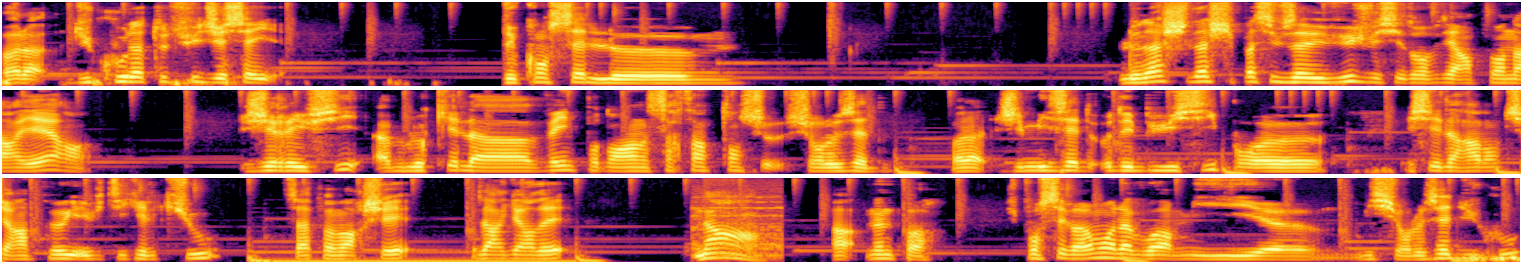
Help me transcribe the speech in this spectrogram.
Voilà, du coup là tout de suite j'essaye de cancel le... Le Nash, là je sais pas si vous avez vu, je vais essayer de revenir un peu en arrière. J'ai réussi à bloquer la veine pendant un certain temps sur, le Z. Voilà, j'ai mis Z au début ici pour euh, essayer de ralentir un peu, éviter qu'elle Q. Ça a pas marché. Vous la regardez? Non Ah, même pas. Je pensais vraiment l'avoir mis, euh, mis sur le Z du coup.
